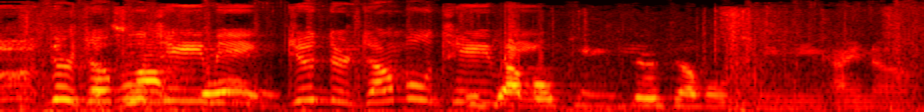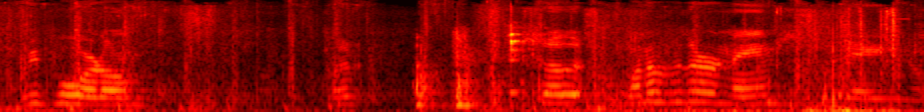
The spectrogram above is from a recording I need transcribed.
they're double teaming. fair. Dude, they're double teaming. They're double teaming. They're double teaming. I know. Report them. So one of their names is Daniel.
